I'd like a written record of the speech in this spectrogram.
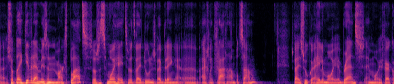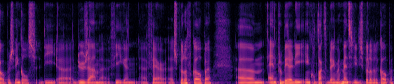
Uh, Shop Like Give Them is een marktplaats, zoals het zo mooi heet. Wat wij doen is wij brengen eigenlijk vraag en aanbod samen. Dus wij zoeken hele mooie brands en mooie verkopers, winkels, die uh, duurzame, vegan, uh, fair uh, spullen verkopen. Um, en proberen die in contact te brengen met mensen die die spullen willen kopen.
